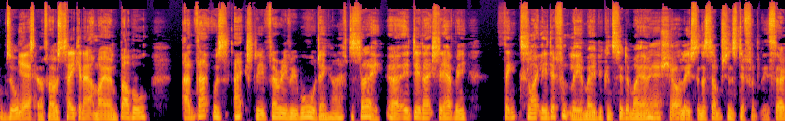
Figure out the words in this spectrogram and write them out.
absorbing yeah. stuff. I was taken out of my own bubble. And that was actually very rewarding, I have to say. Uh, it did actually have me think slightly differently and maybe consider my own yeah, sure. beliefs and assumptions differently. So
